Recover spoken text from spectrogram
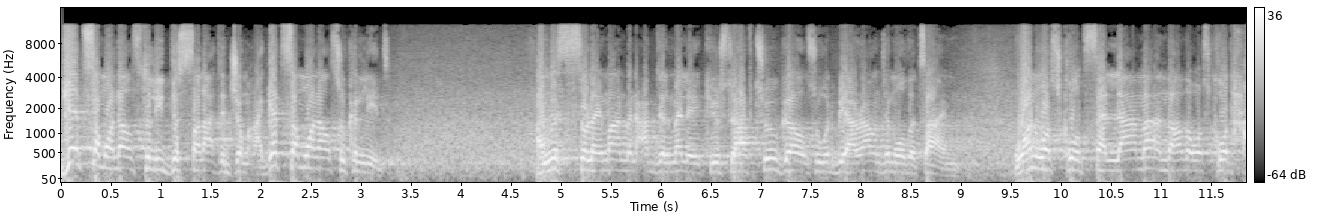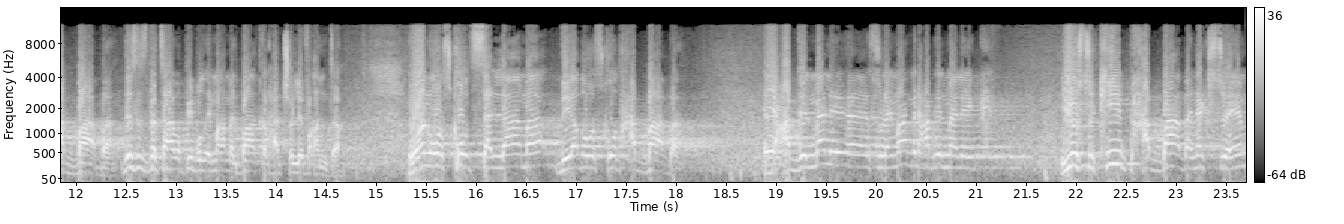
Get someone else to lead this Salat al-Jum'ah. Get someone else who can lead. And this Sulaiman bin Abdul Malik used to have two girls who would be around him all the time. One was called Salama and the other was called Hababa. This is the type of people Imam al-Baqir had to live under. One was called Salama, the other was called Hababa. Uh, Abdul Malik, uh, Sulaiman bin Abdul Malik used to keep Hababa next to him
